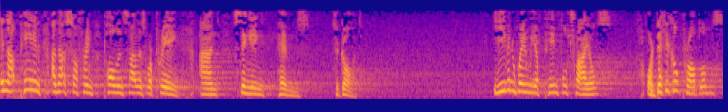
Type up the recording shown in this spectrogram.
in that pain and that suffering, Paul and Silas were praying and singing hymns to God. Even when we have painful trials or difficult problems,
